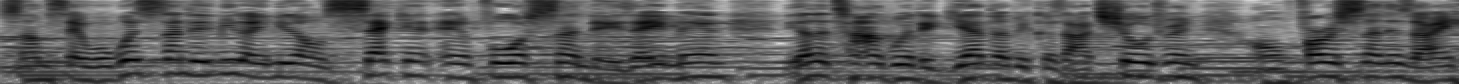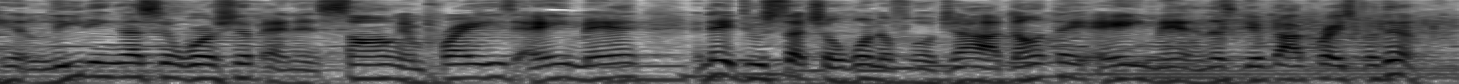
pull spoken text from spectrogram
some say, well, what Sunday meet? They meet on second and fourth Sundays. Amen. The other times we're together because our children on first Sundays are here leading us in worship and in song and praise. Amen. And they do such a wonderful job, don't they? Amen. Let's give God praise for them.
